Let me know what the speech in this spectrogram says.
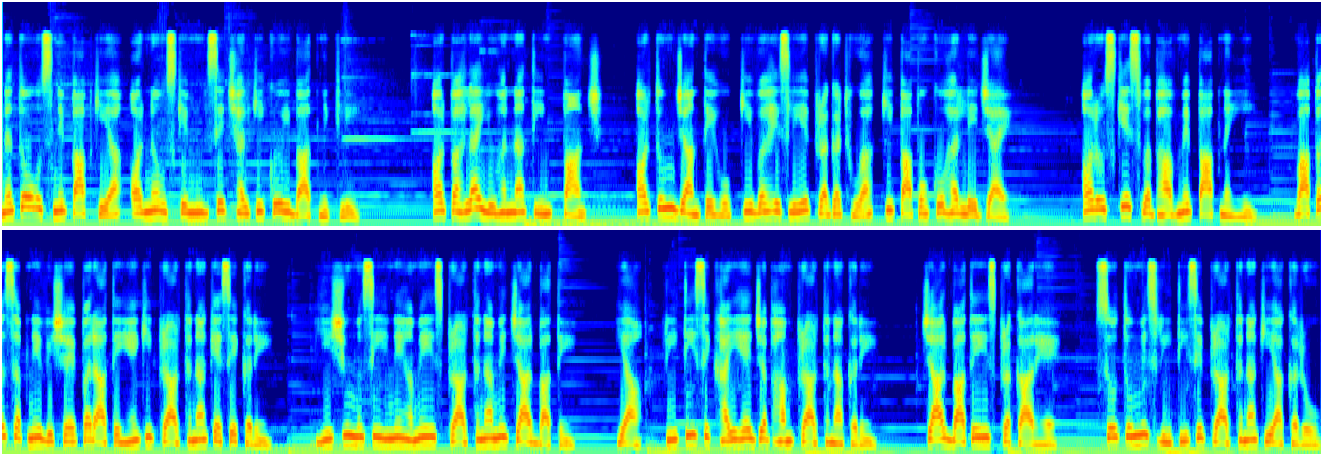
न तो उसने पाप किया और न उसके मुँह से छल की कोई बात निकली। और पहला यूहन्ना तीन पाँच और तुम जानते हो कि वह इसलिए प्रकट हुआ कि पापों को हर ले जाए। और उसके स्वभाव में पाप नहीं। वापस अपने विषय पर आते हैं कि प्रार्थना कैसे करें। यीशु मसीह ने हमें इस प्रार्थना में चार बातें, या, रीति सिखाई है जब हम प्रार्थना करें। चार बातें इस प्रकार है। सो तुम इस रीति से प्रार्थना किया करो।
